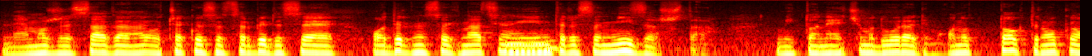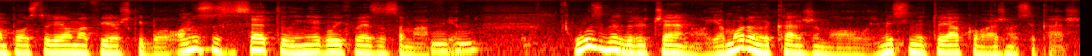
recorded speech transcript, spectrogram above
ne može sada, očekuje se od Srbije da se odrgne svojih nacionalnih mhm. interesa ni za šta. Mi to nećemo da uradimo. Ono tog trenutka on postavljao mafijaški bol. Ono su se setili njegovih veza sa mafijom. Mhm. Uzgled rečeno, ja moram da kažem ovo, i mislim da je to jako važno da se kaže.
